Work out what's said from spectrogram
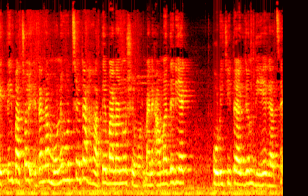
দেখতেই পাচ্ছ এটা না মনে হচ্ছে এটা হাতে বানানো সেমই মানে আমাদেরই এক পরিচিত একজন দিয়ে গেছে,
